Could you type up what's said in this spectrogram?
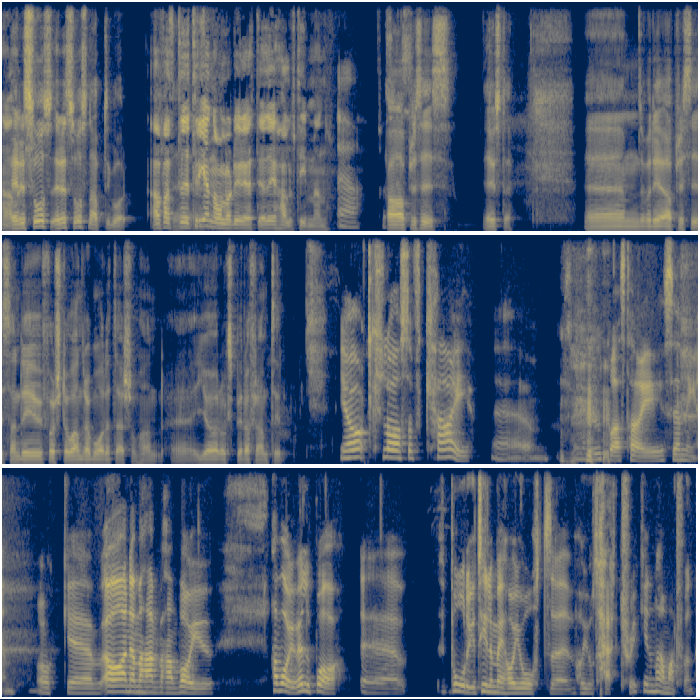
Är det, så, är det så snabbt det går? Ja, fast 3-0 har du rätt det är halvtimmen. Ja, precis. Ja, precis. Ja, just det. Um, det var det, ja precis, han, det är ju första och andra målet där som han uh, gör och spelar fram till. Ja, Claes of Kai, uh, som har utbrast här i sändningen. Och uh, ja, nej, men han, han var ju, han var ju väldigt bra. Uh, borde ju till och med ha gjort, uh, ha gjort hattrick i den här matchen,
